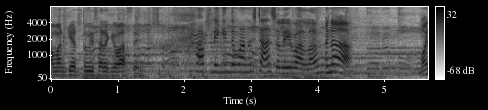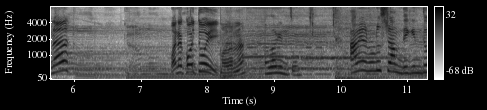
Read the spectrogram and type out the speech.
আমার কি আর তুমি ছাড়া কেউ আছে? আপনি কিন্তু মানুষটা আসলেই ভালো। ময়না? ময়না? ময়না কই তুই? মজা না? ভালো কিন্তু। আমি নুডলস রান্ধি কিন্তু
